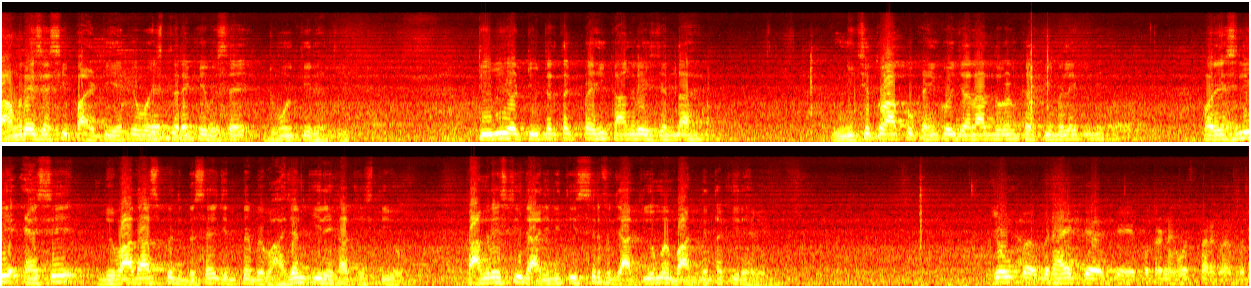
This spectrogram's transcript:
कांग्रेस ऐसी पार्टी है कि वो इस तरह के विषय ढूंढती रहती है। टीवी और ट्विटर तक पे ही कांग्रेस ज़िंदा है। नीचे तो आपको कहीं कोई जन आंदोलन करती मिलेगी नहीं। और इसलिए ऐसे विवादास्पद विषय जिन पर विभाजन की रेखा खींचती हो कांग्रेस की राजनीति सिर्फ़ जातियों में बांटने तक ही रह गई। जो विधायक के पुत्र ने उस पर कुछ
